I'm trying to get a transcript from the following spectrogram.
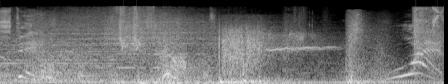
Spider Sting! Web!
